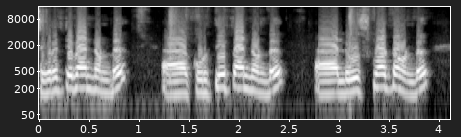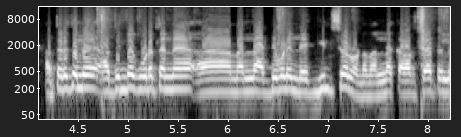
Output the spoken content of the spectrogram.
സിഗരറ്റ് പാന്റ് ഉണ്ട് കുർത്തി പാന്റ് ഉണ്ട് ലൂസ് ഫോട്ടോ ഉണ്ട്. അത്തരത്തിൽ അതിന്റെ കൂടെ തന്നെ നല്ല അടിപൊളി ലെഗിൻസുകളുണ്ട്. നല്ല കളർ ചാർട്ടിൽ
